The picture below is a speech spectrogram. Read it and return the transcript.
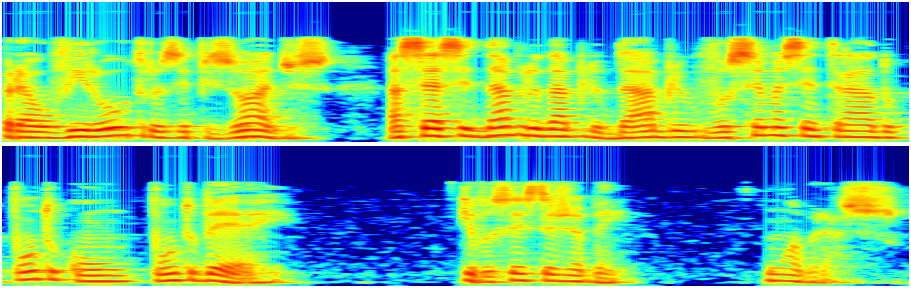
Para ouvir outros episódios, acesse www.vocêmaiscentrado.com.br. Que você esteja bem. Um abraço.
